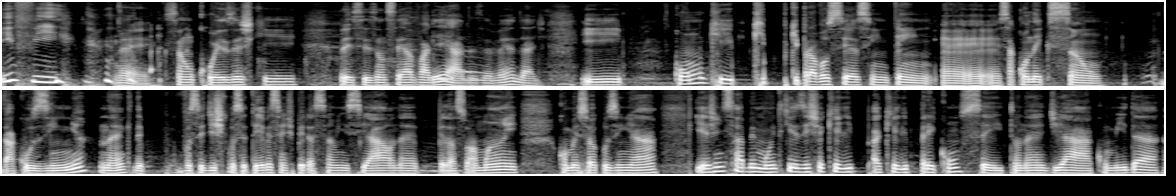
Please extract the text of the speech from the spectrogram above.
Enfim. É, são coisas que precisam ser avaliadas, é verdade. E como que, que, que para você, assim, tem é, essa conexão da cozinha, né? Que você diz que você teve essa inspiração inicial, né? Pela sua mãe, começou a cozinhar. E a gente sabe muito que existe aquele, aquele preconceito, né? De ah, comida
